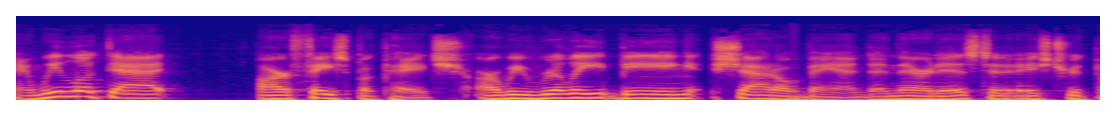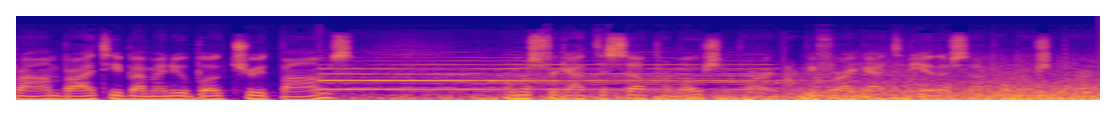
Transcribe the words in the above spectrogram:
And we looked at our Facebook page. Are we really being shadow banned? And there it is, today's truth bomb brought to you by my new book, Truth Bombs. Almost forgot the self promotion part before I got to the other self promotion part.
